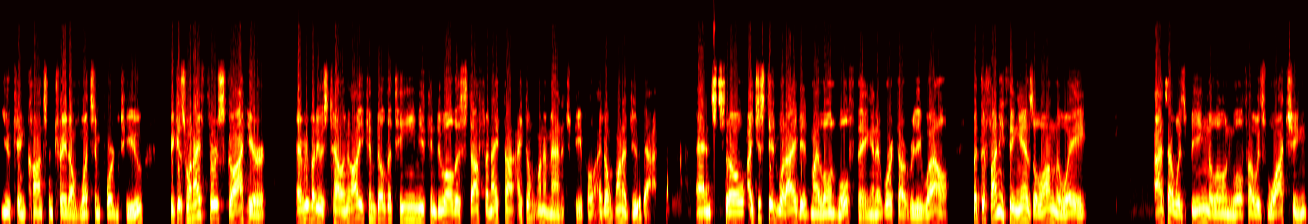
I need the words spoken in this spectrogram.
you can concentrate on what's important to you. Because when I first got here, everybody was telling me, oh, you can build a team, you can do all this stuff. And I thought, I don't want to manage people. I don't want to do that. And so I just did what I did, my lone wolf thing, and it worked out really well. But the funny thing is, along the way, as I was being the lone wolf, I was watching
